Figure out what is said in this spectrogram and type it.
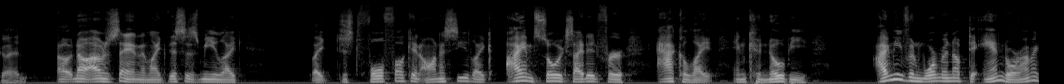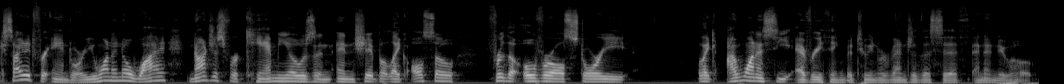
Go ahead. Oh no, I was just saying, and like this is me, like, like just full fucking honesty. Like I am so excited for Acolyte and Kenobi. I'm even warming up to Andor. I'm excited for Andor. You want to know why? Not just for cameos and and shit, but like also for the overall story. Like I want to see everything between Revenge of the Sith and A New Hope.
